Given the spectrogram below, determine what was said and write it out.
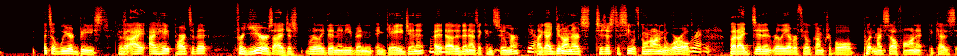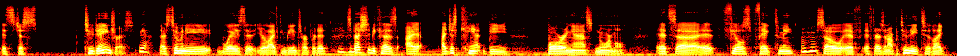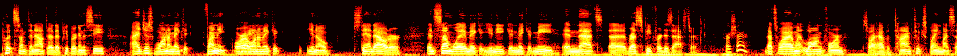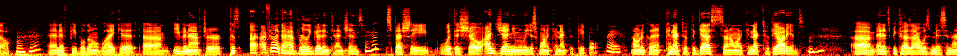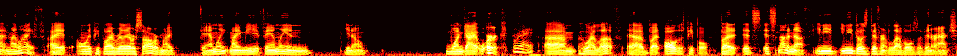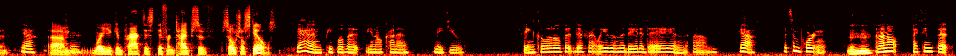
it's a weird beast because I, I hate parts of it. For years, I just really didn't even engage in it, I, other than as a consumer. Mm-hmm. Yeah. Like I get on there to just to see what's going on in the world, Right. but I didn't really ever feel comfortable putting myself on it because it's just too dangerous. Yeah. There's too many ways that your life can be interpreted, especially because I I just can't be boring ass normal. It's uh it feels fake to me. So if if there's an opportunity to like put something out there that people are going to see, I just want to make it funny or I want to make it, you know, stand out or in some way make it unique and make it me. And that's a recipe for disaster. For sure. That's why I went long form, so I have time to explain myself. And if people don't like it, um, even after, because I, I feel like I have really good intentions, especially with this show. I genuinely just want to connect with people. Right. I want to connect with the guests, and I want to connect with the audience. Um, and it's because I was missing that in my life. I only people I really ever saw were my family, my immediate family, and you know, one guy at work Right. um, who I love, uh, but all those people. But it's it's not enough. You need you need those different levels of interaction Yeah. Um, sure. where you can practice different types of social skills. Yeah, and people that you know kind of make you think a little bit differently than the day to day, and um, yeah, it's important. Mm-hmm. And I don't. I think that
